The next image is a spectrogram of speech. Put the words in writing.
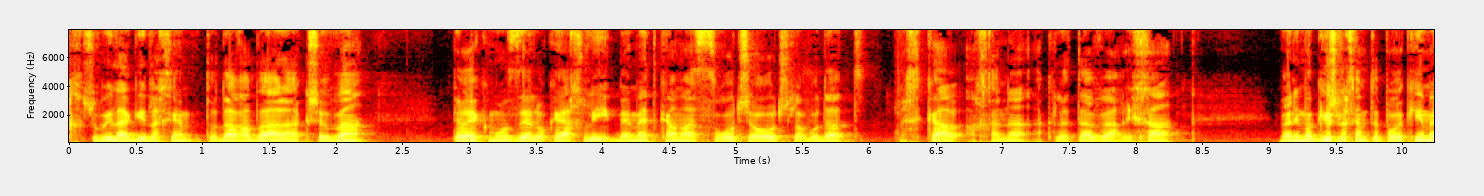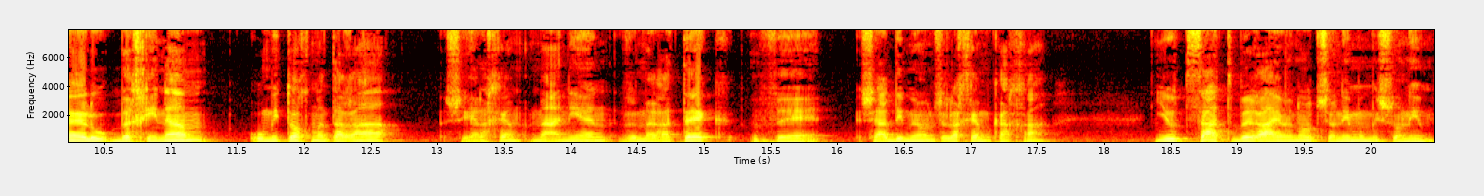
חשוב לי להגיד לכם תודה רבה על ההקשבה. פרק כמו זה לוקח לי באמת כמה עשרות שעות של עבודת מחקר, הכנה, הקלטה ועריכה, ואני מגיש לכם את הפרקים האלו בחינם, ומתוך מטרה שיהיה לכם מעניין ומרתק, ושהדמיון שלכם ככה יוצת ברעיונות שונים ומשונים.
